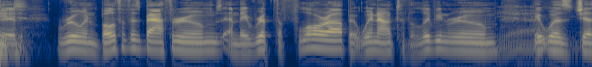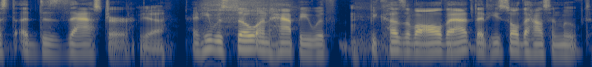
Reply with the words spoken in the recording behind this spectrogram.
rusted ruined both of his bathrooms and they ripped the floor up. It went out to the living room. Yeah. It was just a disaster. Yeah. And he was so unhappy with because of all that that he sold the house and moved.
